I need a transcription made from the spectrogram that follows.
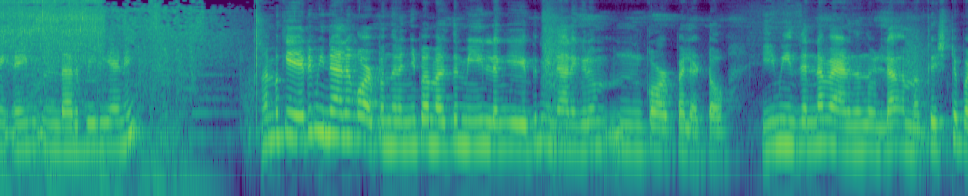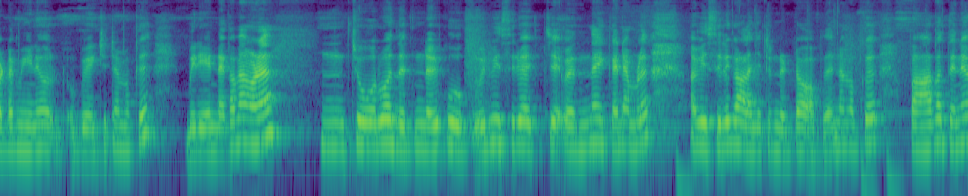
ഈ എന്താ ബിരിയാണി. നമുക്ക് ഏത് മീനാലും കുഴപ്പമൊന്നുമില്ല. ഇനിയിപ്പോൾ നമ്മളത് മീൻ ഇല്ലെങ്കിൽ ഏത് മീനാണെങ്കിലും കുഴപ്പമില്ല കേട്ടോ. ഈ മീൻ തന്നെ വേണമെന്നൊന്നുമില്ല. നമുക്ക് ഇഷ്ടപ്പെട്ട മീൻ ഉപയോഗിച്ചിട്ട് നമുക്ക് ബിരിയാണി ഉണ്ടാക്കാം. നമ്മുടെ ചോറ് വന്നിട്ടുണ്ട്. ഒരു കൂക്ക് ഒരു വിസിൽ വെച്ച് വന്നേക്കാൻ നമ്മൾ ആ വിസിൽ കളഞ്ഞിട്ടുണ്ട് കേട്ടോ അപ്പോൾ തന്നെ നമുക്ക് പാകത്തിന്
